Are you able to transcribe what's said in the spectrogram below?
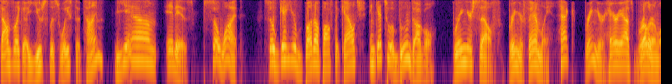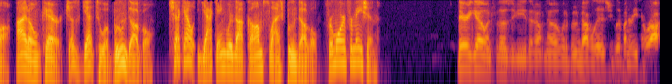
Sounds like a useless waste of time? Yeah, it is. So what? So get your butt up off the couch and get to a boondoggle. Bring yourself. Bring your family. Heck, bring your hairy-ass brother-in-law. I don't care. Just get to a boondoggle. Check out yakangler.com slash boondoggle for more information. There you go. And for those of you that don't know what a boondoggle is, you live underneath a rock.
